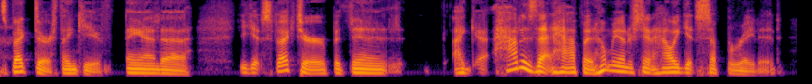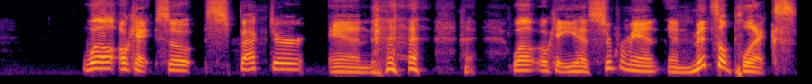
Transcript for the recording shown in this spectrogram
Spectre, thank you. And uh you get Spectre, but then I how does that happen? Help me understand how he gets separated. Well, okay, so Spectre and well, okay, you have Superman and Mitzelplex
